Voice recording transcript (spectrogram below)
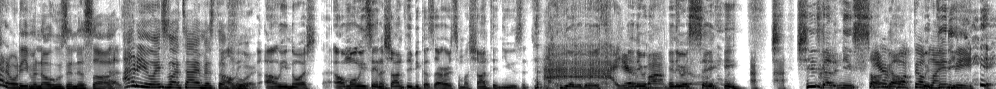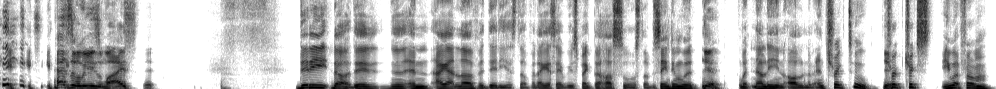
I don't even know who's in this song. I didn't waste my time and I stuff for only, it. I only know. I'm only saying Ashanti because I heard some Ashanti news the other day, ah, You're and they were, and they were saying she's got a new song You're out fucked up with like Diddy. That's the only reason why I said. it. Diddy, no, Diddy, and I got love for Diddy and stuff. And like I said, respect the hustle and stuff. The same thing with Yeah, with Nelly and all of them, and Trick too. Yeah. Trick, Tricks. He went from.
